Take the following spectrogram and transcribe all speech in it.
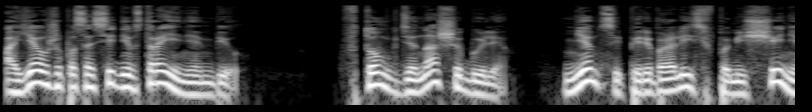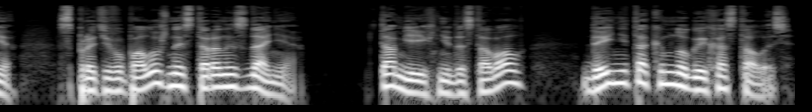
а я уже по соседним строениям бил. В том, где наши были, немцы перебрались в помещение с противоположной стороны здания. Там я их не доставал, да и не так и много их осталось.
